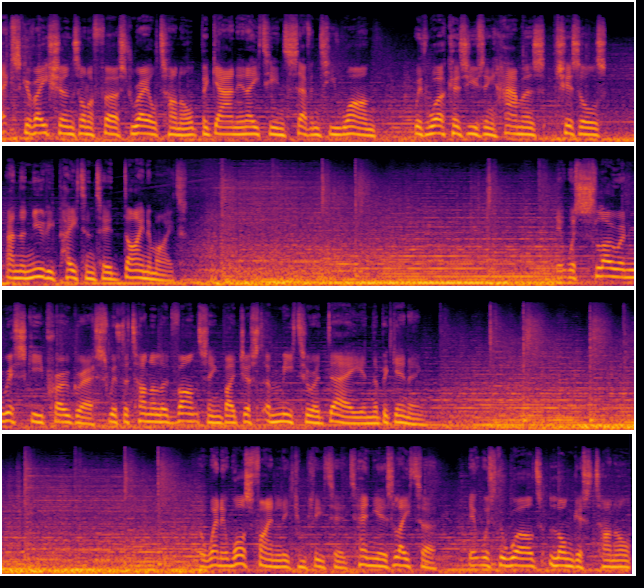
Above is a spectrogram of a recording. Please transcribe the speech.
Excavations on a first rail tunnel began in 1871 with workers using hammers, chisels, and the newly patented dynamite. It was slow and risky progress, with the tunnel advancing by just a metre a day in the beginning. But when it was finally completed, 10 years later, it was the world's longest tunnel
